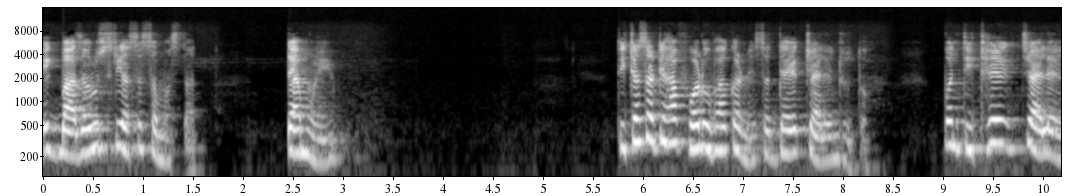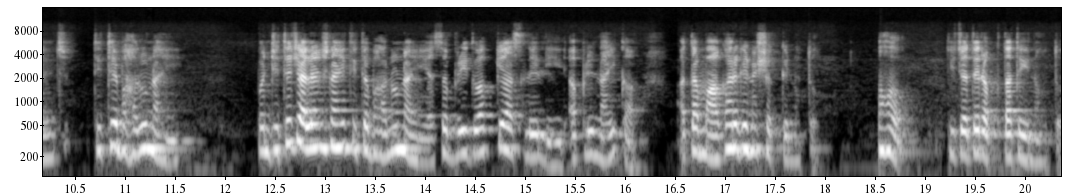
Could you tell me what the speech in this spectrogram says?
एक बाजारू स्त्री असं समजतात. त्यामुळे तिच्यासाठी हा फड उभा करणे सध्या एक चॅलेंज होतं. पण तिथे चॅलेंज तिथे भानू नाही. पण जिथे चॅलेंज नाही तिथे भानू नाही असं ब्रीदवाक्य असलेली आपली नायिका आता माघार घेणं शक्य नव्हतं. अह तिच्या ते रक्तातही नव्हतं.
